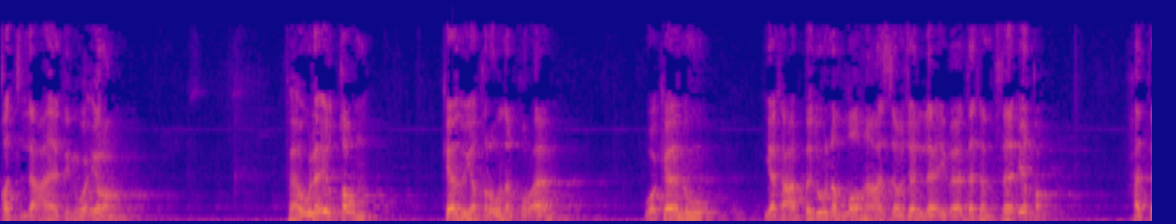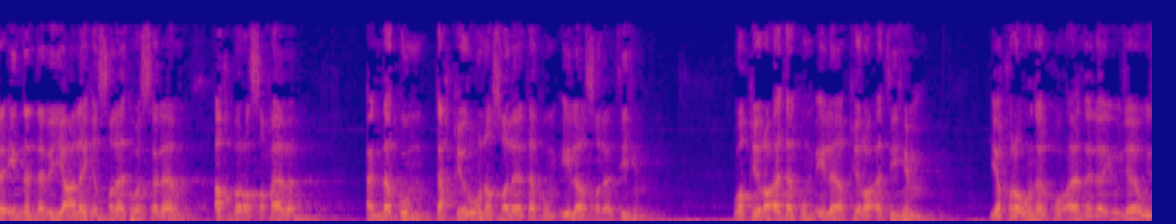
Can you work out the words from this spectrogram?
قتل عاد وإرم. فهؤلاء القوم كانوا يقرؤون القرآن وكانوا يتعبدون الله عز وجل عبادة ثائقة. حتى إن النبي عليه الصلاة والسلام أخبر الصحابة أنكم تحقرون صلاتكم إلى صلاتهم وقراءتكم إلى قراءتهم. يقرؤون القرآن لا يجاوز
